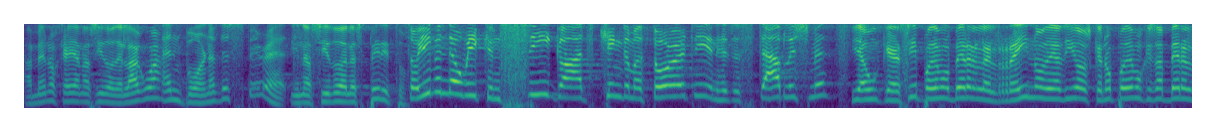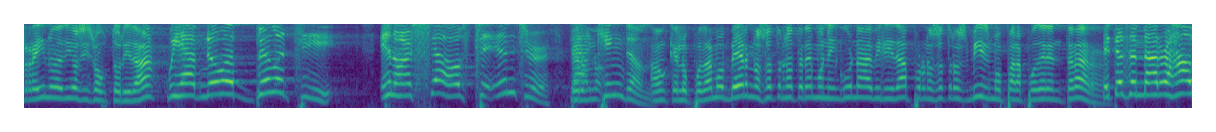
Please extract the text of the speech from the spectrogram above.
a menos que haya nacido del agua and born of the Spirit. y nacido del Espíritu. So even though we can see God's kingdom authority and his establishments, Y aunque así podemos ver el, el reino de Dios, que no podemos quizás ver el reino de Dios y su autoridad, we have no ability in ourselves to enter pero that no- kingdom. aunque lo podamos ver, nosotros no tenemos ninguna habilidad por nosotros mismos para poder entrar. It doesn't matter how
